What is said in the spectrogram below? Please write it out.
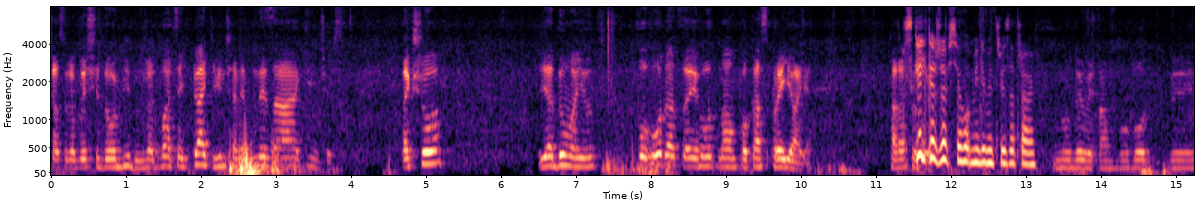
Зараз вже ближче до обіду, вже 25 і він ще не, не закінчився. Так що, я думаю, погода цей год нам поки сприяє. Хорошо, Скільки вже всього міліметрів за травень? Ну, диви, там було е,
